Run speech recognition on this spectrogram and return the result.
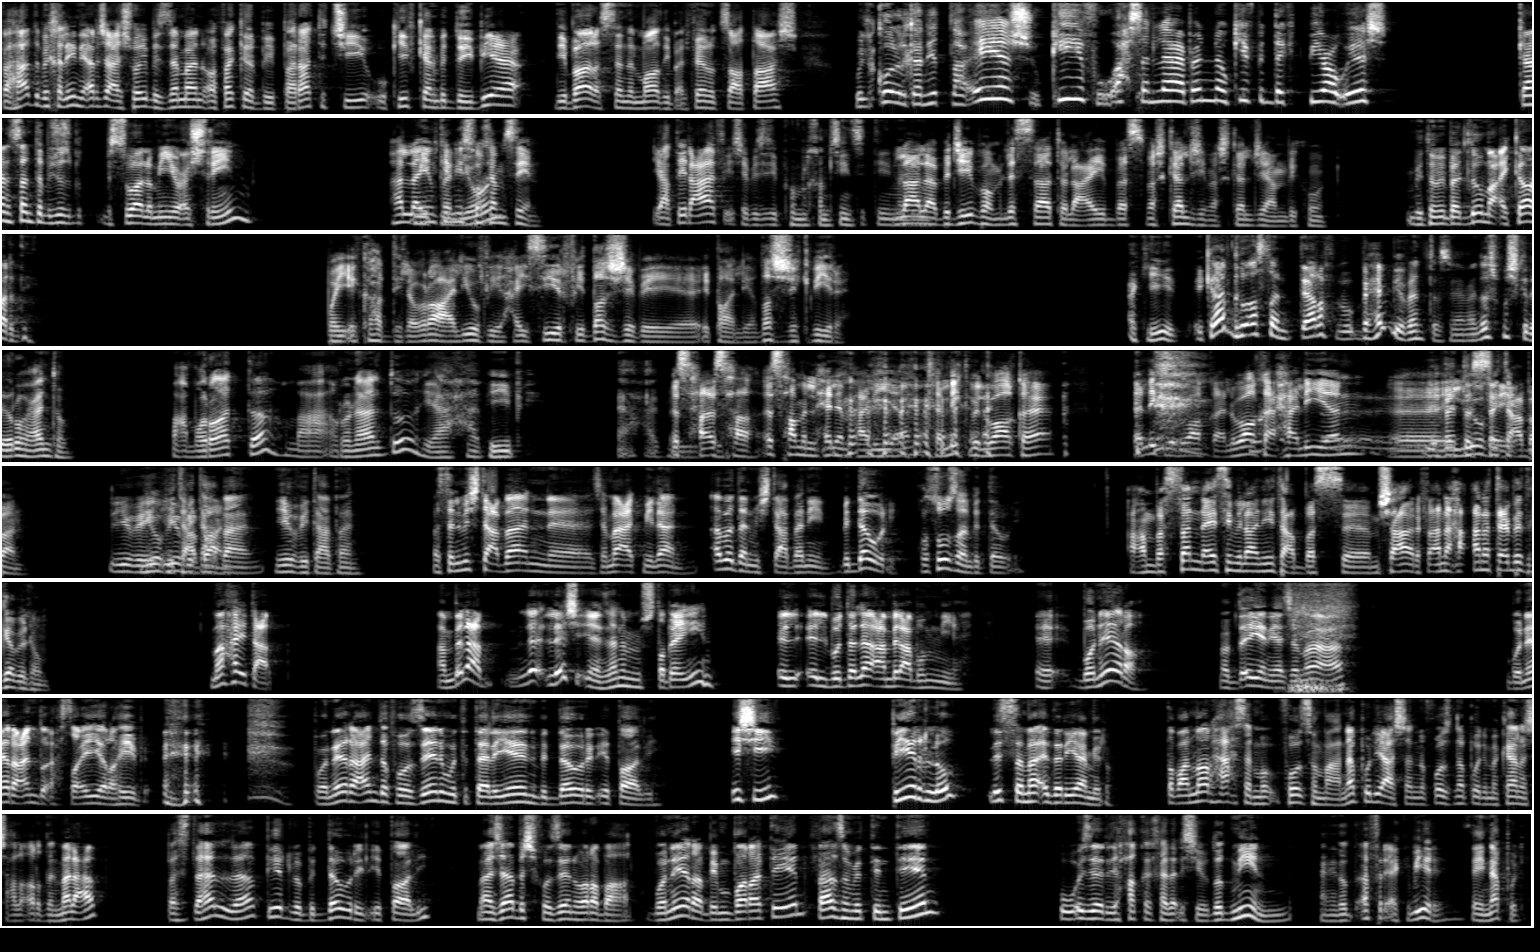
فهذا بخليني أرجع شوي بالزمن وأفكر بباراتيتشي وكيف كان بده يبيع ديبالا السنة الماضية ب 2019 والكل كان يطلع إيش؟ وكيف؟ وأحسن لاعب عندنا وكيف بدك تبيعه؟ وإيش؟ كان سنته بجوز بيسوى له 120 هلا يمكن يسوى 50 يعطيه العافية اذا بيجيبهم ال 50 60 مليون. لا لا بجيبهم لساته لعيب بس مشكلجي مشكلجي عم بيكون. بدهم يبدلوه مع إيكاردي. وي إيكاردي لو راح على اليوفي حيصير في ضجة بإيطاليا ضجة كبيرة. أكيد. إيكاردي هو أصلا بتعرف بحب يوفنتوس يعني ما عندوش مشكلة يروح عندهم. مع موراتا مع رونالدو. يا حبيبي يا حبيبي. اصحى اصحى اصحى من الحلم حاليا. خليك بالواقع خليك بالواقع. الواقع حاليا آه، يوفي تعبان. يوفي, يوفي تعبان. تعبان يوفي تعبان. بس اللي مش تعبان آه، جماعة ميلان ابدا مش تعبانين. بالدوري خصوصا بالدوري. عم بستنى إي سي ميلان يتعب بس آه، مش عارف. أنا أنا تعبت قبلهم. ما حيتعب. عم بيلعب ليش؟ يعني زلمه مش طبيعيين. البدلاء عم بيلعبوا منيح. بونيرا. مبدئيا يا جماعة بونيرا عنده إحصائية رهيبة. بونيرا عنده فوزين متتاليين بالدوري الإيطالي. إشي بيرلو لسه ما قدر يعمله. طبعا ما راح أحسب فوزهم مع نابولي عشان فوز نابولي ما كانش على أرض الملعب. بس لهلأ بيرلو بالدوري الإيطالي ما جابش فوزين ورا بعض. بونيرا بمباراتين فازهم التنتين وقدر يحقق هذا الشيء ضد مين؟ يعني ضد افرقه كبيرة زي نابولي.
